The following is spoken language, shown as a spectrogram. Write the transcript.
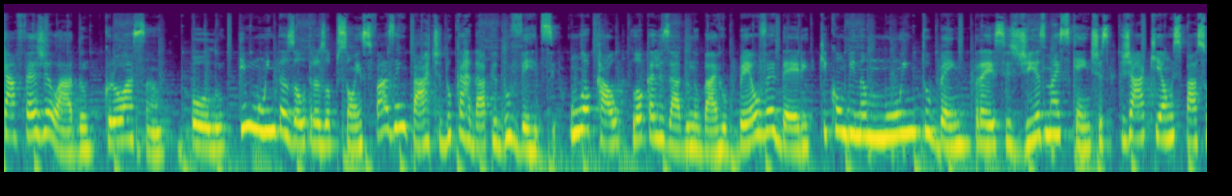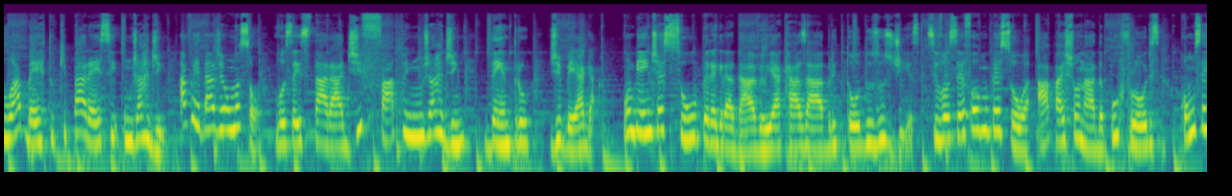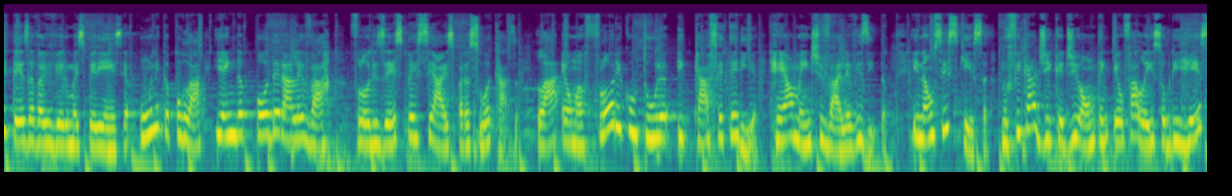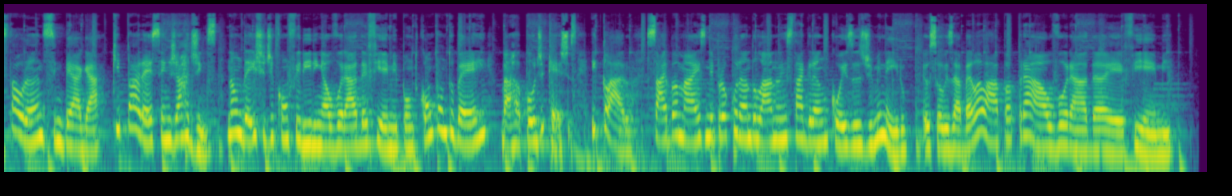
Café gelado, croissant, bolo e muitas outras opções fazem parte do cardápio do Vértice, um local localizado no bairro Belvedere que combina muito bem para esses dias mais quentes, já que é um espaço aberto que parece um jardim. A verdade é uma só: você estará de fato em um jardim dentro de BH. O ambiente é super agradável e a casa abre todos os dias. Se você for uma pessoa apaixonada por flores, com certeza vai viver uma experiência única por lá e ainda poderá levar flores especiais para sua casa. Lá é uma floricultura e cafeteria. Realmente vale a visita. E não se esqueça, no Fica a Dica de ontem eu falei sobre restaurantes em BH que parecem jardins. Não deixe de conferir em alvoradafm.com.br barra podcasts. E claro, saiba mais me procurando lá no Instagram Coisas de Mineiro. Eu sou Isabela Lapa para Alvorada FM.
